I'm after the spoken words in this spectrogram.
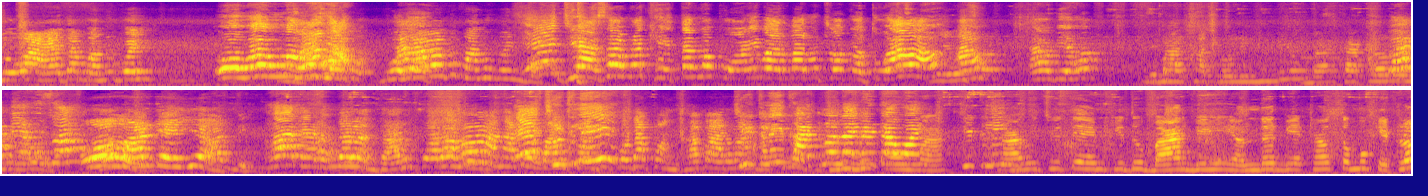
જોવા આયા તા મનુભાઈ? ઓવા ઓવા બોલાવો કે મનુભાઈ એ જ્યાં હમણાં ખેતરમાં પોણી વારવાનું ચોક હતું. આ આવ આવ આવ બેહો. બાર ચીકલી. ચીકલી લઈ ચીકલી? બે અંદર બેઠા તો હું કેટલો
